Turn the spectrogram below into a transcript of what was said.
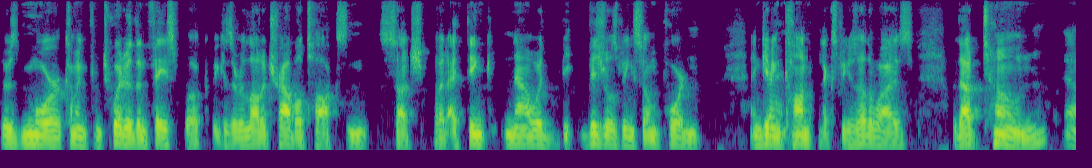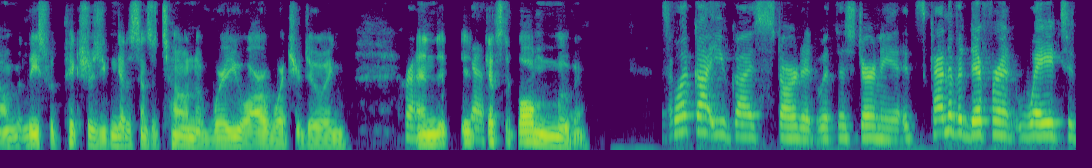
there was more coming from Twitter than Facebook because there were a lot of travel talks and such. But I think now with the visuals being so important and giving Right. context, because otherwise, without tone, um, at least with pictures, you can get a sense of tone of where you are, what you're doing, Correct. and it, it Yes. gets the ball moving. So what got you guys started with this journey? It's kind of a different way to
